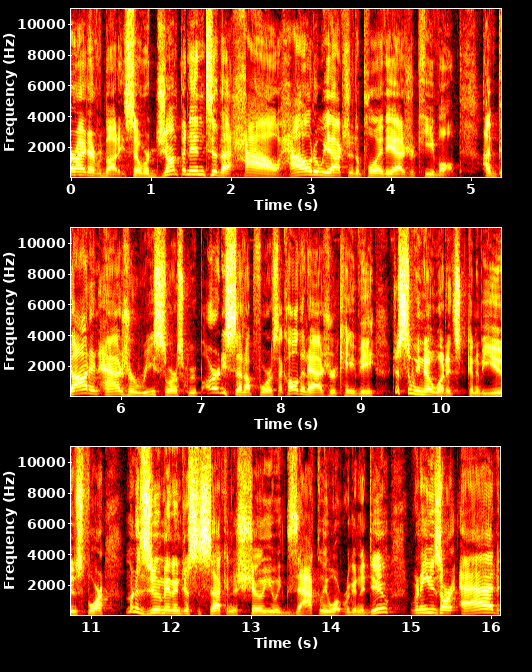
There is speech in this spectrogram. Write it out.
right, everybody. So we're jumping into the how. How do we actually deploy the Azure Key Vault? I've got an Azure resource group already set up for us. I called it Azure KV, just so we know what it's going to be used for. I'm going to zoom in in just a second to show you exactly what we're going to do. We're going to use our add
